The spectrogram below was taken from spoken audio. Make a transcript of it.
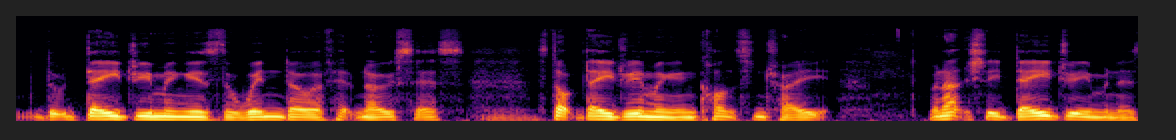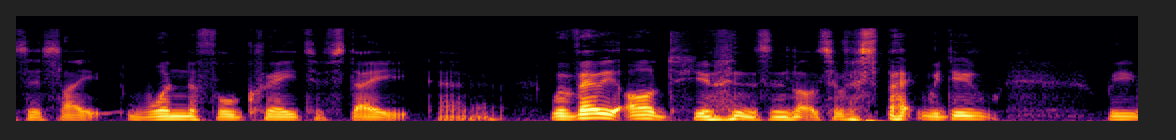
the daydreaming is the window of hypnosis. Mm. Stop daydreaming and concentrate. When actually daydreaming is this like wonderful creative state. Um, Yeah. We're very odd humans in lots of respect. We do we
